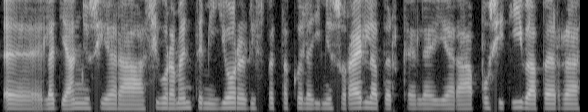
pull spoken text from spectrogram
Eh, la diagnosi era sicuramente migliore rispetto a quella di mia sorella perché lei era positiva per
